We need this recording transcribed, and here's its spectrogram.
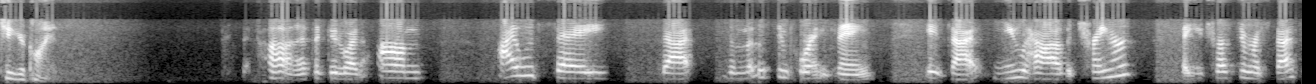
to your clients? Ah, that's a good one. Um, I would say that the most important thing is that you have a trainer that you trust and respect,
